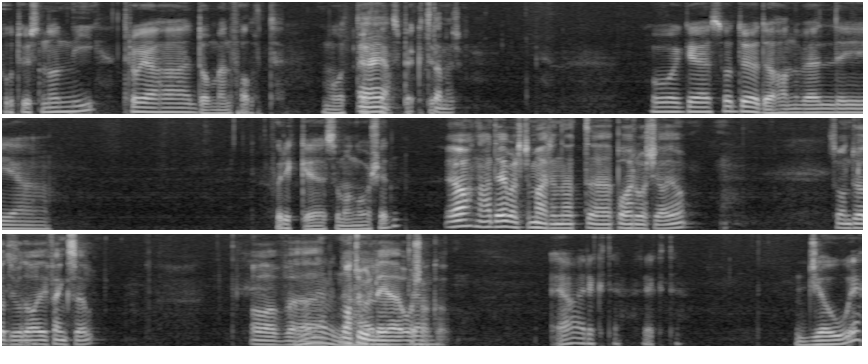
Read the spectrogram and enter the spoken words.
2009 tror jeg dommen falt mot eh, ja, Spektrum. Stemmer. Og eh, så døde han vel i eh, For ikke så mange år siden. Ja, nei, det er vel ikke mer enn et eh, par år siden, ja. Så han døde jo da i fengsel. Av naturlige årsaker. at, årsaker. Ja, riktig. Riktig. Joey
